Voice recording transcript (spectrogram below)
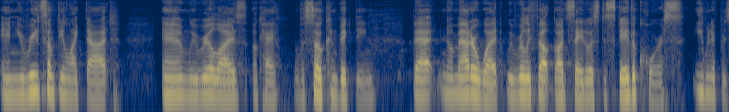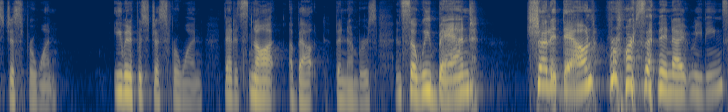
and you read something like that, and we realize, okay, it was so convicting that no matter what, we really felt God say to us to stay the course, even if it's just for one, even if it's just for one, that it's not about the numbers. And so we banned, shut it down from our Sunday night meetings,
